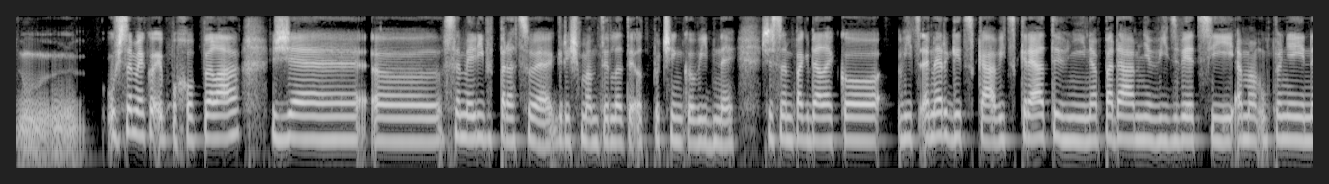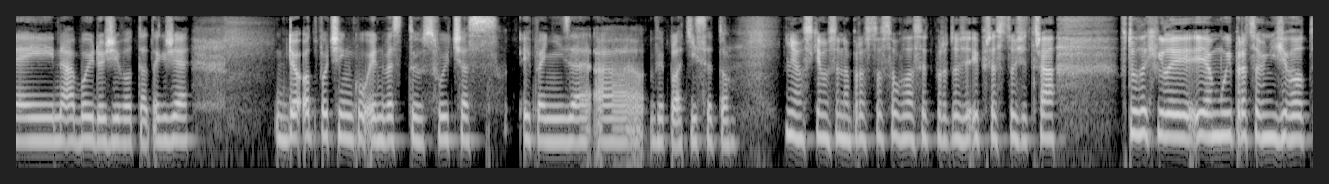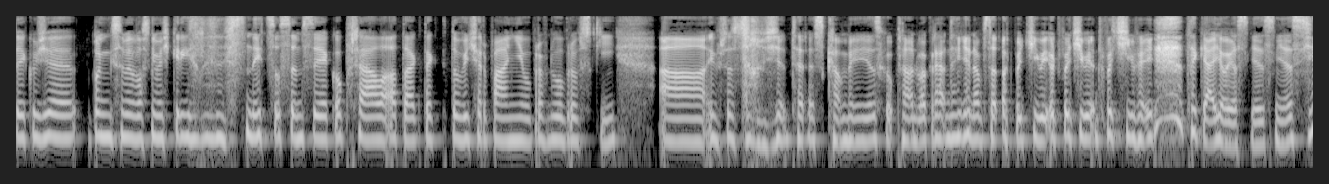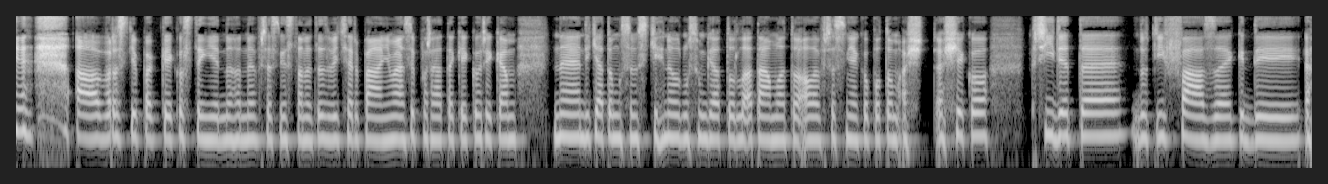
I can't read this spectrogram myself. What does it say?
už jsem jako i pochopila, že uh, se mi líp pracuje, když mám tyhle ty odpočinkové dny. Že jsem pak daleko víc energická, víc kreativní, napadá mě víc věcí a mám úplně jiný náboj do života. Takže do odpočinku investuju svůj čas i peníze a vyplatí se to. Já s tím musím naprosto souhlasit, protože i přesto, že třeba v tuhle chvíli je můj pracovní život, jakože plní se mi vlastně veškerý sny, co jsem si jako přála a tak, tak to vyčerpání je opravdu obrovský. A i přesto, že Tereska mi je schopná dvakrát denně napsat odpočívej, odpočívej, odpočívej, tak já jo, jasně, jasně, jasně. A prostě pak jako stejně jednoho dne přesně stanete s vyčerpáním a já si pořád tak jako říkám, ne, teď já to musím stihnout, musím dělat tohle a tamhle to, ale přesně jako potom, až, až jako přijdete do té fáze, kdy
